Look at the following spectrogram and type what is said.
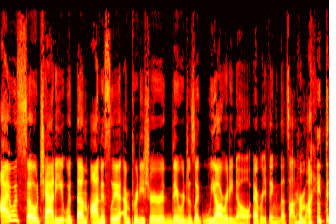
I was so chatty with them. Honestly, I'm pretty sure they were just like, we already know everything that's on her mind.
